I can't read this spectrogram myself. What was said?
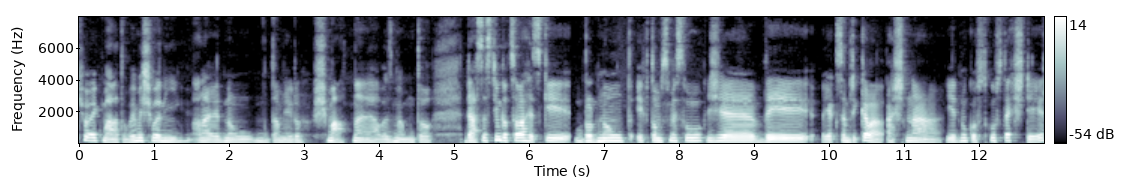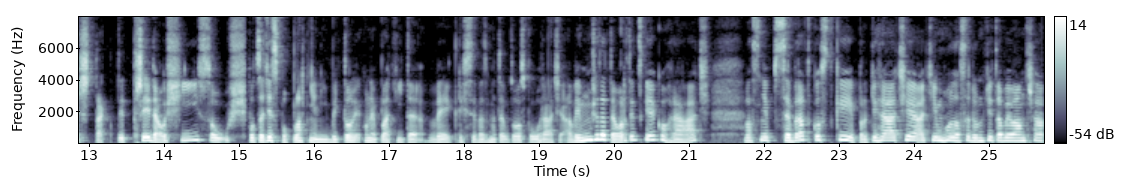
člověk má to vymyšlený a najednou mu tam někdo šmátne a vezme mu to. Dá se s tím docela hezky blbnout i v tom smyslu, že vy, jak jsem říkala, až na jednu kostku z těch čtyř, tak ty tři další jsou už v podstatě spoplatněný, byť to jako neplatíte vy, když si vezmete u toho spoluhráče. A vy můžete teoreticky jako hráč vlastně sebrat kostky proti hráči a tím ho zase donutit, aby vám třeba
